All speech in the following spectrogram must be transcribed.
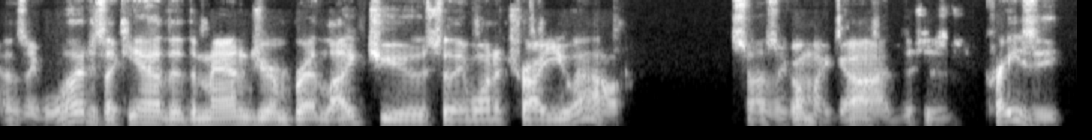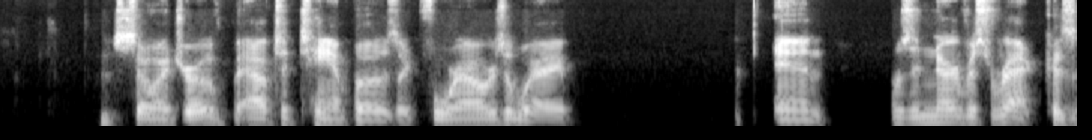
I was like, "What?" He's like, "Yeah, the the manager and Brett liked you, so they want to try you out." So I was like, "Oh my god, this is crazy." Hmm. So I drove out to Tampa. It was like four hours away, and I was a nervous wreck because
